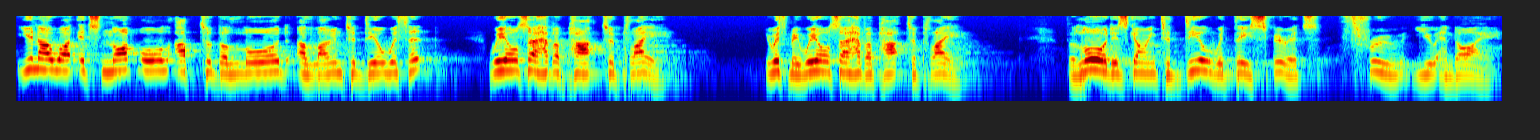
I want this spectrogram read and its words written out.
you know what? It's not all up to the Lord alone to deal with it. We also have a part to play. You with me? We also have a part to play. The Lord is going to deal with these spirits through you and I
